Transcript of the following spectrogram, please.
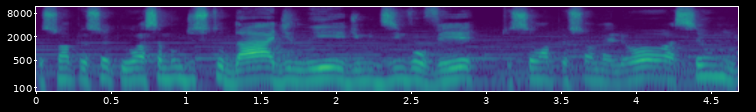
eu sou uma pessoa que gosta muito de estudar, de ler, de me desenvolver, de ser uma pessoa melhor, ser um,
